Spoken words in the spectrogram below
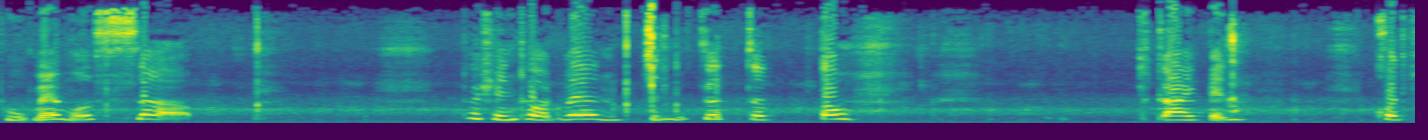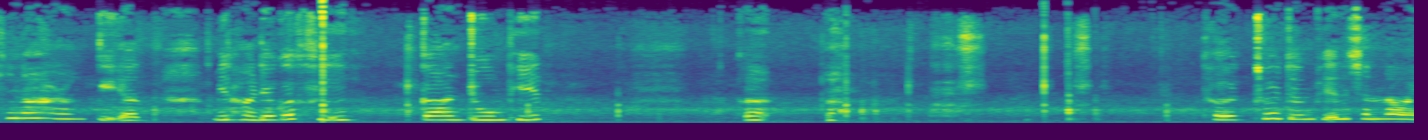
ถูกแม่มดสาปถ้าฉันถอดแว่น ฉันก็จะต้อง กลายเป็นคนที่น่ารังเกียจ มีทางเดียวก็คือการจูมพิษเอ่อเธอช่วยจูมพิษให้ฉันหน่อย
